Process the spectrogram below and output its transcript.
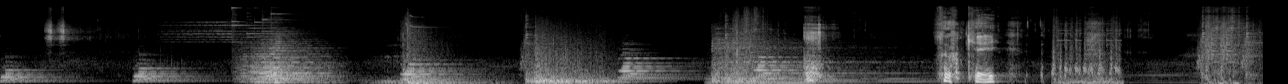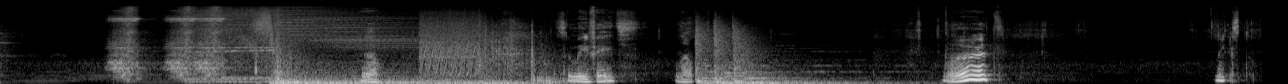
okay. no. Somebody fades? No. Alright. Next.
